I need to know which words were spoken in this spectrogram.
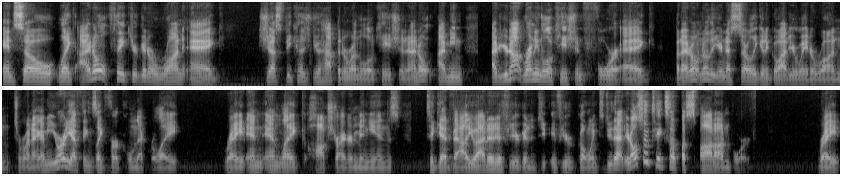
And so like I don't think you're gonna run egg just because you happen to run the location. I don't. I mean, uh, you're not running the location for egg, but I don't know that you're necessarily going to go out of your way to run to run egg. I mean, you already have things like Vrykul Necrolyte, right, and and like Hawkstrider minions to get value out of it if you're going to do if you're going to do that. It also takes up a spot on board, right,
